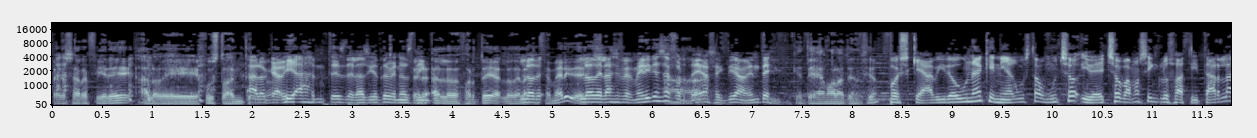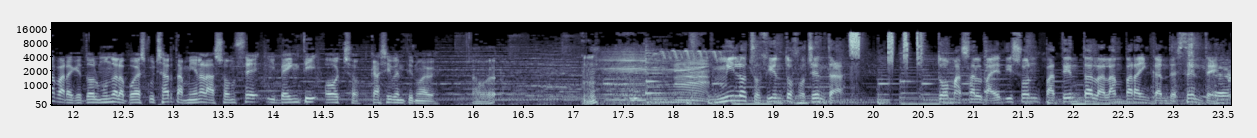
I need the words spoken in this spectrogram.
pero se refiere a lo de justo antes. A lo ¿no? que había antes de las 7 menos Pero 5. a lo de Fortea, lo de las efemérides. Lo de las efemérides de Ah. Fortea, efectivamente. ¿Y ¿Qué te ha llamado la atención? Pues que ha habido una que me ha gustado mucho y de hecho vamos incluso a citarla para que todo el mundo la pueda escuchar también a las 11 y 28, casi 29. A ver. 1880. Thomas Alva Edison patenta la lámpara incandescente.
